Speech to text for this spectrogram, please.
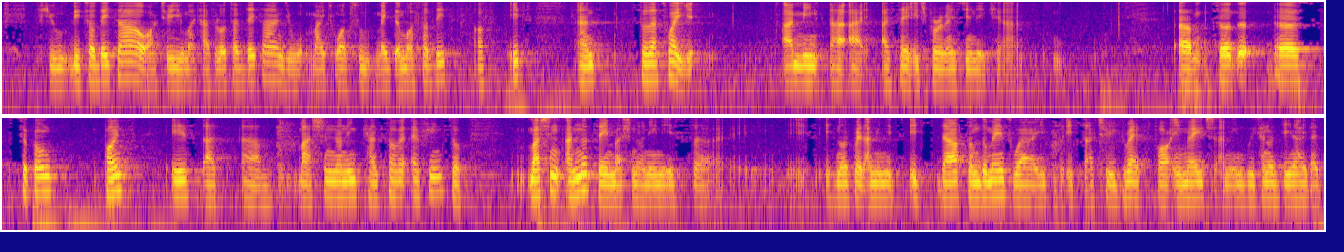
few little data, or actually you might have a lot of data and you might want to make the most of it. Of it. And so that's why, I mean, I, I say each program is unique. Um, so the, the second point is that um, machine learning can solve everything. So machine, I'm not saying machine learning is, uh, is, is, not great. I mean, it's, it's, there are some domains where it's, it's actually great for image. I mean, we cannot deny that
